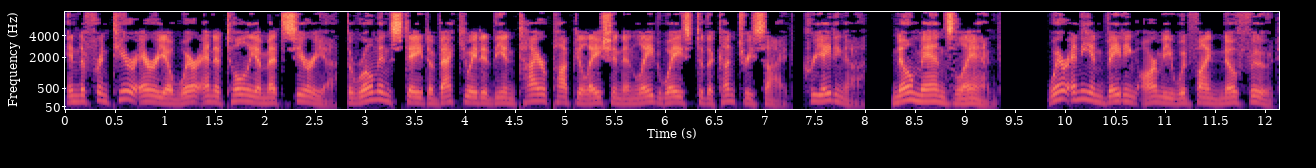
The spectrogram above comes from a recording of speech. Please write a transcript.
In the frontier area where Anatolia met Syria, the Roman state evacuated the entire population and laid waste to the countryside, creating a no man's land where any invading army would find no food.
